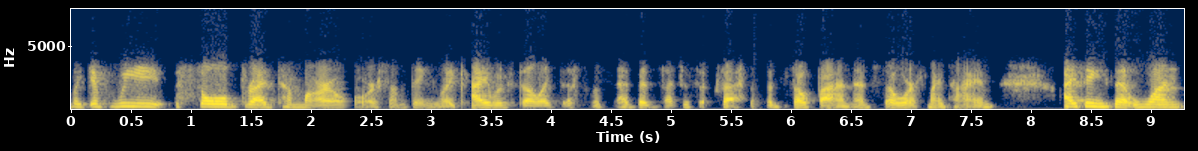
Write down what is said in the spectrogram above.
like if we sold thread tomorrow or something, like I would feel like this was had been such a success. Been so fun and so worth my time. I think that once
